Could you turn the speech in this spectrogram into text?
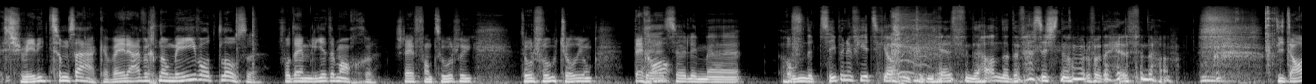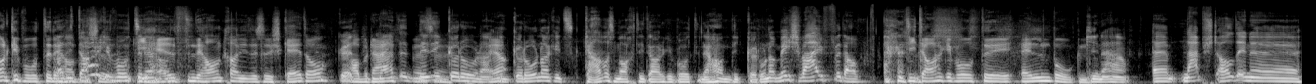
es ist schwierig zu sagen. Wer einfach noch mehr will hören von dem Liedermacher, Stefan Zurflug, Zurflug Entschuldigung, der Der kann... soll im äh, 147 Jahre die helfende Hand, oder was ist die Nummer von der helfenden Hand? Die dargebotene Ah, die Hand. dargebotene Die Hand. helfende Hand kann ich dir sonst geben. Gut, Aber nein, nein, nicht in also, Corona. Ja. In Corona gibt es, gell, was macht die dargebotene Hand in Corona? Wir schweifen ab. Die dargebotene Ellenbogen. Genau. Ähm, nebst all diesen, äh,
